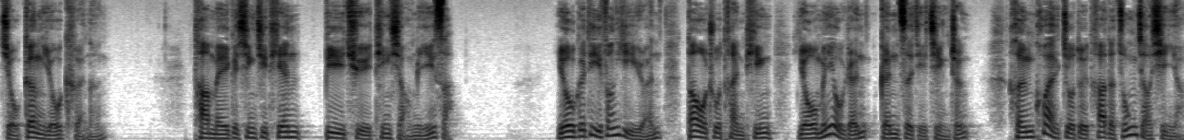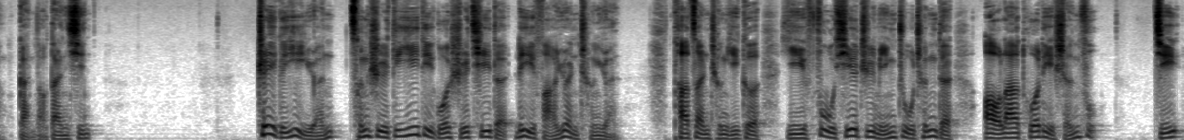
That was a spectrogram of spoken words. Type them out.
就更有可能。他每个星期天必去听小弥撒。有个地方议员到处探听有没有人跟自己竞争，很快就对他的宗教信仰感到担心。这个议员曾是第一帝国时期的立法院成员。他赞成一个以富歇之名著称的奥拉托利神父，即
